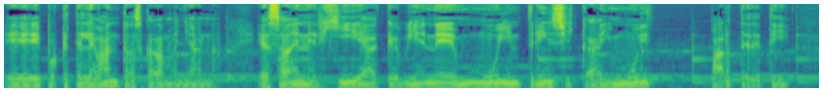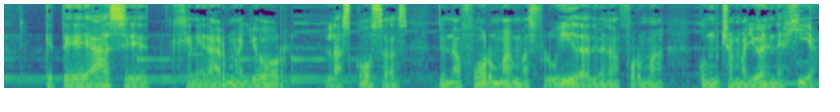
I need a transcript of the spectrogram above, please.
Eh, ¿Por qué te levantas cada mañana? Esa energía que viene muy intrínseca y muy parte de ti que te hace generar mayor las cosas de una forma más fluida, de una forma con mucha mayor energía.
